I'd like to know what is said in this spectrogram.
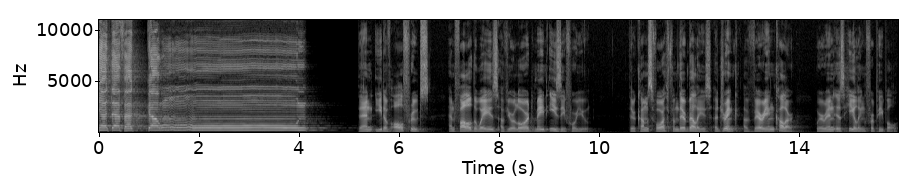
يتفكرون Then eat of all fruits and follow the ways of your Lord made easy for you. There comes forth from their bellies a drink of varying color, wherein is healing for people.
